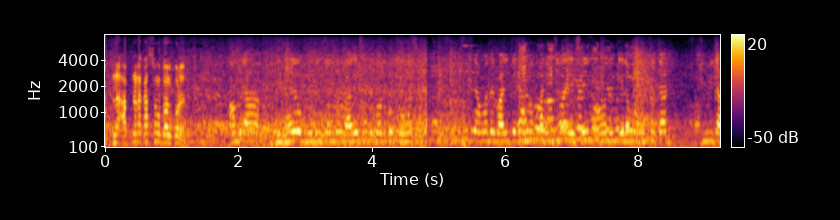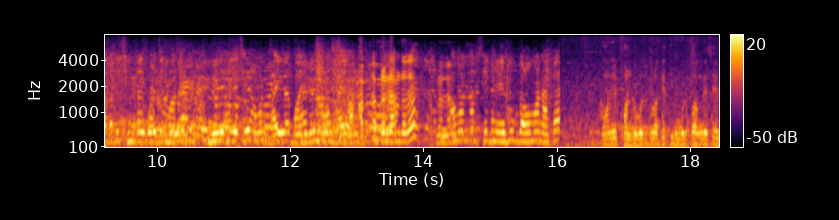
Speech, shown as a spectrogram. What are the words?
আপনার আপনারা কার সঙ্গে দল করেন? আমরা বিধায়ক নবীনচন্দ্র বাগের সাথে দল করি ওনার সাথে শুধু শুধু আমাদের বাড়িতে কোনো কারণ ছাড়া এসেই আমাদেরকে এরকম অত্যাচার চুরি ডাকাতি ছিনতাই করেছে মানুষ মেরে দিয়েছে। আমার ভাইরা বাঁচবে না আমার ভাই আপনার নাম দাদা? আপনার নাম? আমার নাম শেখ মেহবুব রহমান আকা আমাদের খণ্ডঘোষ ব্লকে তৃণমূল কংগ্রেসের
